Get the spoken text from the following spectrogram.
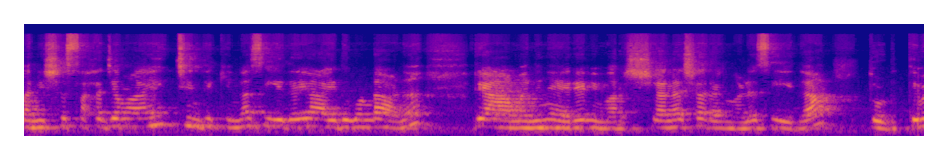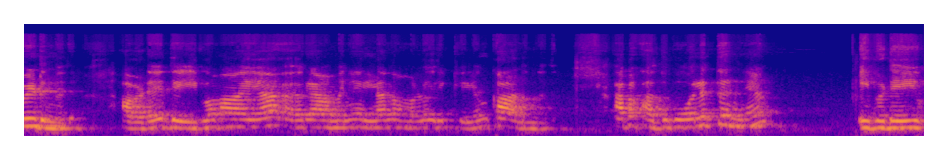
മനുഷ്യ സഹജമായി ചിന്തിക്കുന്ന സീതയായതുകൊണ്ടാണ് രാമന് നേരെ വിമർശന ശരങ്ങൾ സീത തൊടുത്തുവിടുന്നത്. അവിടെ ദൈവമായ രാമനെയല്ല നമ്മൾ ഒരിക്കലും കാണുന്നത്. അപ്പൊ അതുപോലെ തന്നെ ഇവിടെയും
